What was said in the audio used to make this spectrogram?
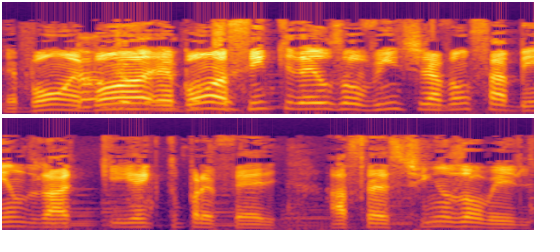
É bom, é Não, bom, é bom assim que daí os ouvintes já vão sabendo já quem é que tu prefere, as festinhas ou eles.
